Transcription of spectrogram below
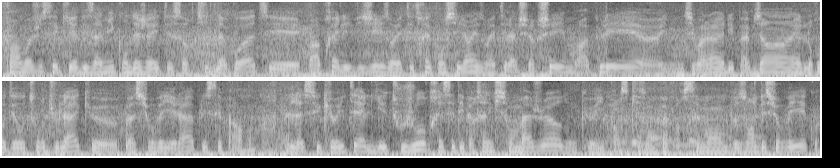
Enfin, moi, je sais qu'il y a des amis qui ont déjà été sortis de la boîte et enfin, après les vigiles, ils ont été très conciliants. Ils ont été la chercher, ils m'ont appelé, euh, ils m'ont dit voilà, elle est pas bien, elle rôdait autour du lac, euh, bah, surveillez-la, appelez ses parents. La sécurité, elle y est toujours. Après, c'est des personnes qui sont majeures, donc euh, ils pensent qu'ils n'ont pas forcément besoin de les surveiller, quoi.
